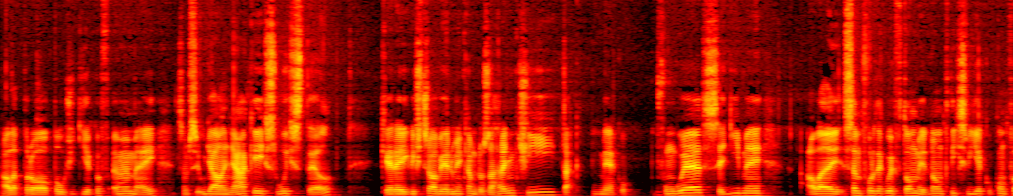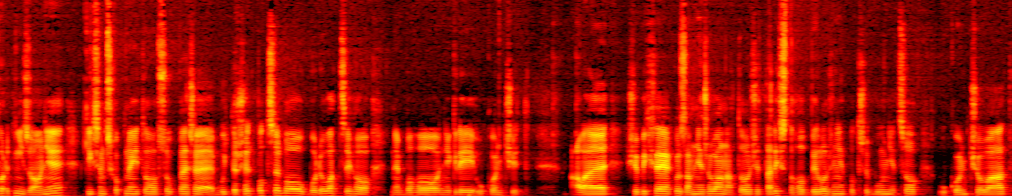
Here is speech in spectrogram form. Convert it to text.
ale pro použití jako v MMA jsem si udělal nějaký svůj styl, který když třeba vyjedu někam do zahraničí, tak mi jako funguje, sedí mi ale jsem furt jakoby v tom jednom, v té své jako komfortní zóně, kde jsem schopný toho soupeře buď držet pod sebou, bodovat si ho, nebo ho někdy ukončit. Ale že bych se jako zaměřoval na to, že tady z toho vyloženě potřebuji něco ukončovat,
